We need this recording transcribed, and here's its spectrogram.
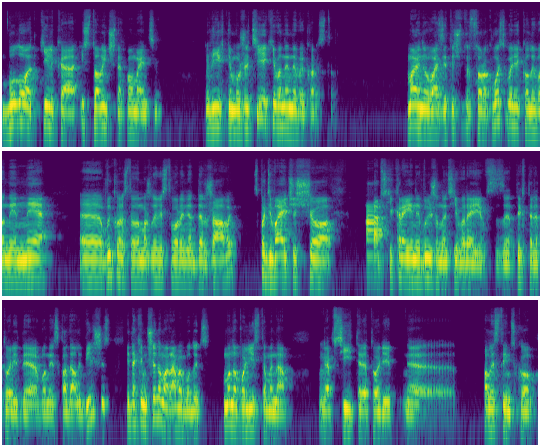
Було кілька історичних моментів в їхньому житті, які вони не використали. Маю на увазі 1948 рік, коли вони не е, використали можливість створення держави, сподіваючись, що арабські країни виженуть євреїв з тих територій, де вони складали більшість, і таким чином араби будуть монополістами на всій території е, палестинського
